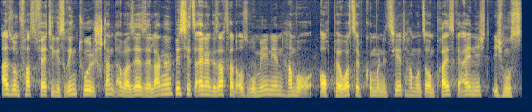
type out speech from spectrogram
Also ein fast fertiges Ringtool. Stand aber sehr, sehr lange. Bis jetzt einer gesagt hat aus Rumänien, haben wir auch per WhatsApp kommuniziert, haben uns auf den Preis geeinigt. Ich muss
